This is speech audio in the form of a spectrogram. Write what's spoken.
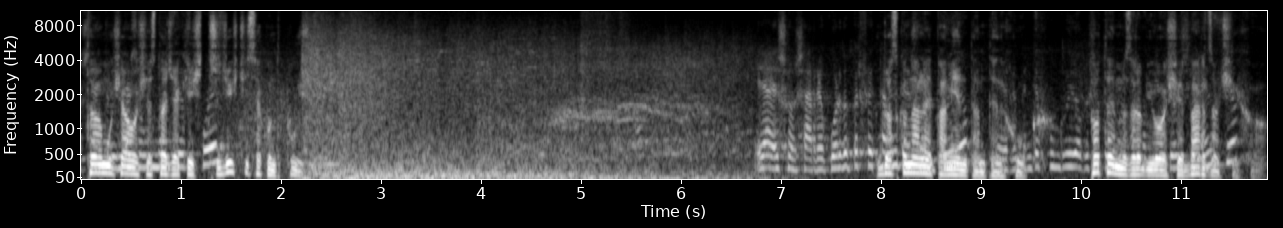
To 30 musiało się stać jakieś después, 30 sekund później. Doskonale pamiętam y ten huk. Potem zrobiło się bardzo cicho.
